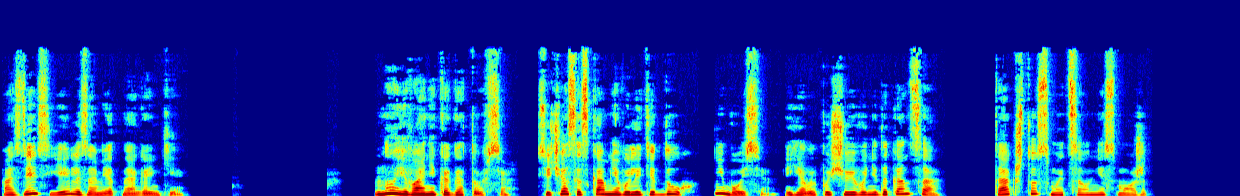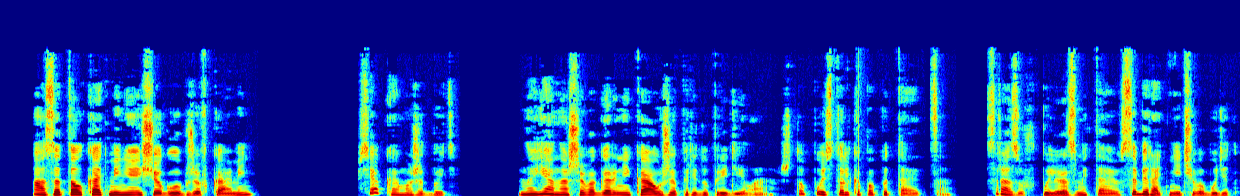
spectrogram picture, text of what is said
А здесь еле заметные огоньки. Ну, Иваника, готовься. Сейчас из камня вылетит дух. Не бойся, я выпущу его не до конца. Так что смыться он не сможет. А затолкать меня еще глубже в камень? Всякое может быть. Но я нашего горняка уже предупредила, что пусть только попытается. Сразу в пыль разметаю, собирать нечего будет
